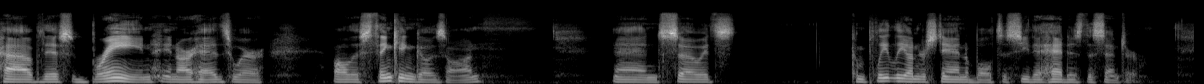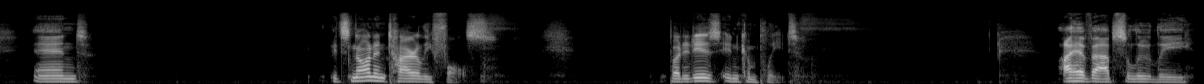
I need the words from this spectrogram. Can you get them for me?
have this brain in our heads where all this thinking goes on. And so it's completely understandable to see the head as the center. And it's not entirely false, but it is incomplete. I have absolutely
